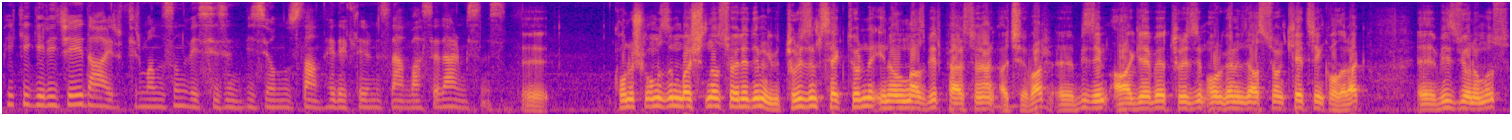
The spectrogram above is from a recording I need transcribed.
Peki geleceğe dair firmanızın ve sizin vizyonunuzdan, hedeflerinizden bahseder misiniz? E, konuşmamızın başında söylediğim gibi turizm sektöründe inanılmaz bir personel açığı var. E, bizim AGB Turizm Organizasyon Catering olarak e, vizyonumuz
